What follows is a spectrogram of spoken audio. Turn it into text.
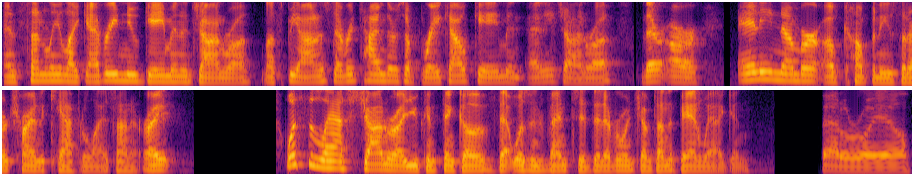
and suddenly, like every new game in a genre, let's be honest, every time there's a breakout game in any genre, there are any number of companies that are trying to capitalize on it, right? What's the last genre you can think of that was invented that everyone jumped on the bandwagon? Battle Royale.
